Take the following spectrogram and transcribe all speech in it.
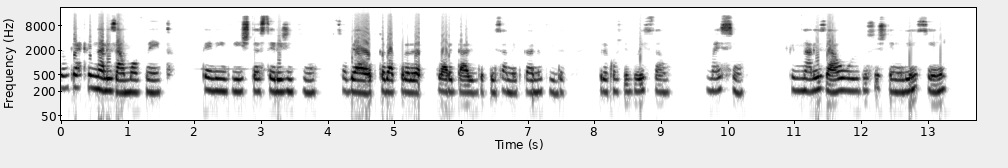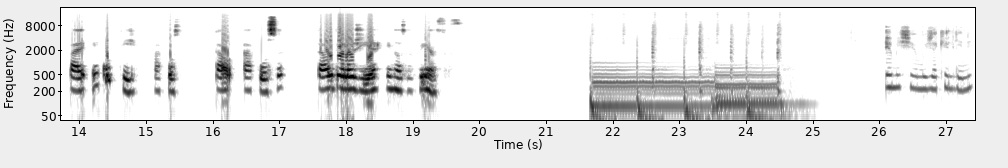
não quer criminalizar o movimento, tendo em vista ser legítimo sob a ótica da pluralidade do pensamento garantida pela Constituição, mas sim criminalizar o uso do sistema de ensino para incutir a força tal, a força, tal ideologia em nossas crianças. Eu me chamo Jaqueline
